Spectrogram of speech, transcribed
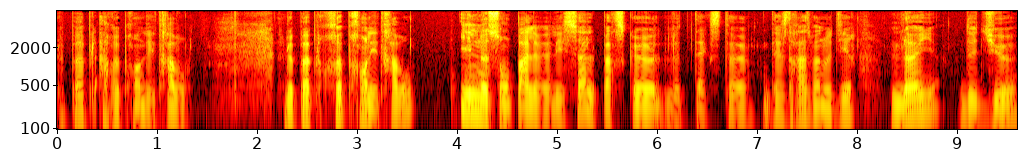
le peuple à reprendre les travaux. Le peuple reprend les travaux. Ils ne sont pas les seuls parce que le texte d'Esdras va nous dire l'œil de Dieu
